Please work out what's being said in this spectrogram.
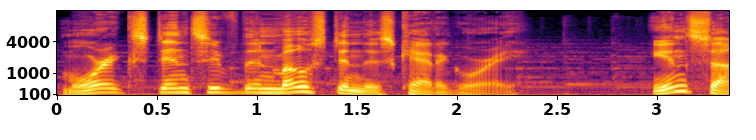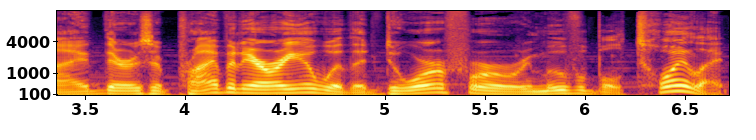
more extensive than most in this category. Inside, there is a private area with a door for a removable toilet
